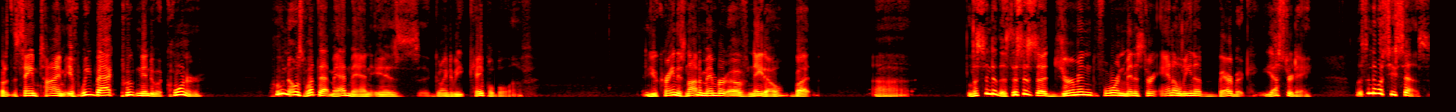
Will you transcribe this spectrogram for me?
But at the same time, if we back Putin into a corner, who knows what that madman is going to be capable of? Ukraine is not a member of NATO, but uh, listen to this. This is a German Foreign Minister Annalena Baerbock yesterday. Listen to what she says.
